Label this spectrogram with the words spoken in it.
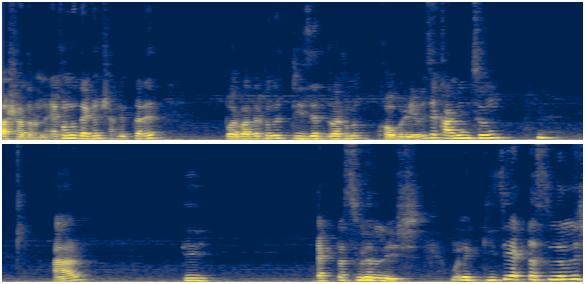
অসাধারণ। এখনও দেখেন শাকিব খানের, বরবাদের কোনো টিজার দেওয়ার কোনো খবরই। ওই যে কামিং সুন আর কি? একটা চুয়াল্লিশ। মানে কি যে একটা চুয়াল্লিশ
